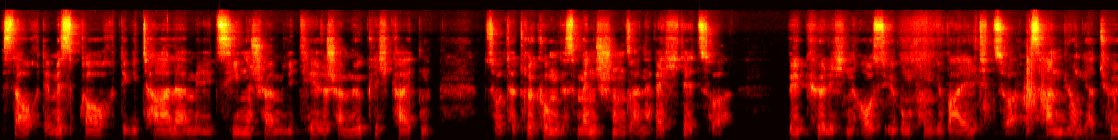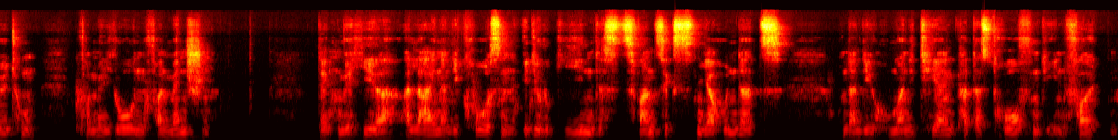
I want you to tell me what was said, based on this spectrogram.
ist auch der Missbrauch digitaler, medizinischer, militärischer Möglichkeiten zur Unterdrückung des Menschen und seiner Rechte, zur willkürlichen Ausübung von Gewalt, zur Misshandlung, ja Tötung von Millionen von Menschen. Denken wir hier allein an die großen Ideologien des 20. Jahrhunderts und an die humanitären Katastrophen, die ihnen folgten.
